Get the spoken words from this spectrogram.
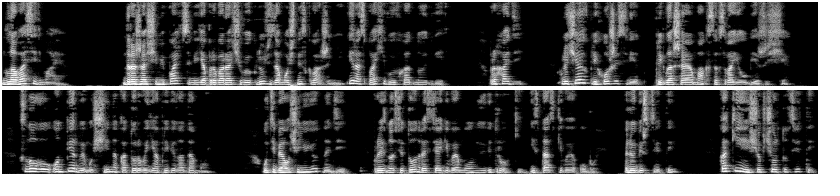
Глава седьмая. Дрожащими пальцами я проворачиваю ключ в замочной скважине и распахиваю входную дверь. «Проходи». Включаю в прихожей свет, приглашая Макса в свое убежище. К слову, он первый мужчина, которого я привела домой. «У тебя очень уютно, Ди», – произносит он, растягивая молнию ветровки и стаскивая обувь. «Любишь цветы?» «Какие еще к черту цветы?»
